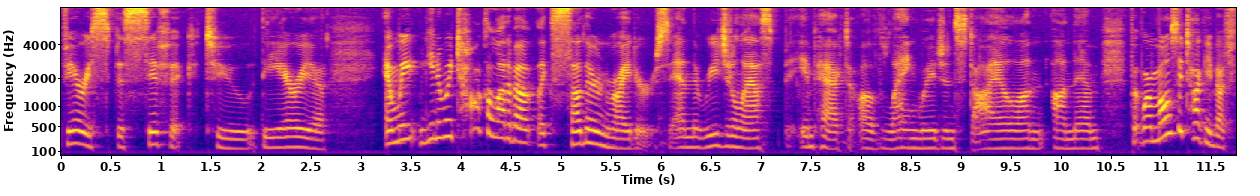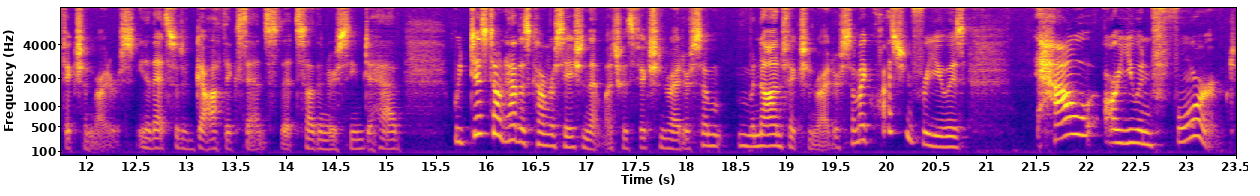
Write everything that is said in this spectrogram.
very specific to the area. And we, you know, we talk a lot about like Southern writers and the regional as- impact of language and style on on them, but we're mostly talking about fiction writers. You know, that sort of gothic sense that Southerners seem to have. We just don't have this conversation that much with fiction writers, some nonfiction writers. So my question for you is how are you informed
